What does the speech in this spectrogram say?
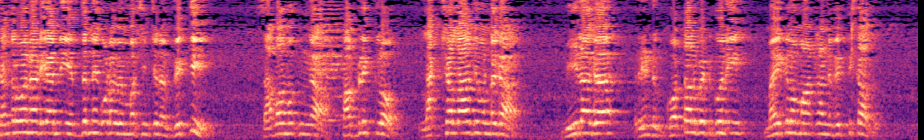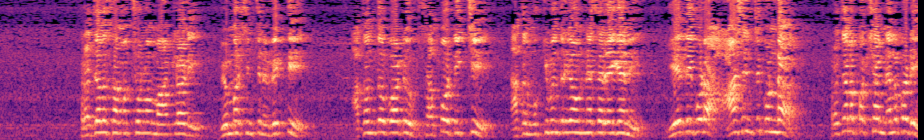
చంద్రబాబు నాయుడు గారిని ఇద్దరిని కూడా విమర్శించిన వ్యక్తి సభాముఖంగా పబ్లిక్లో లక్షలాది ఉండగా మీలాగా రెండు గొట్టాలు పెట్టుకుని మైకులో మాట్లాడిన వ్యక్తి కాదు. ప్రజల సమక్షంలో మాట్లాడి విమర్శించిన వ్యక్తి అతనితో పాటు సపోర్ట్ ఇచ్చి అతను ముఖ్యమంత్రిగా ఉన్నా సరే గాని ఏది కూడా ఆశించకుండా ప్రజల పక్షాన్ని నిలబడి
